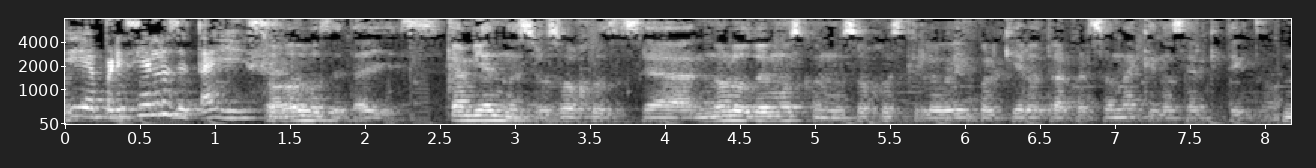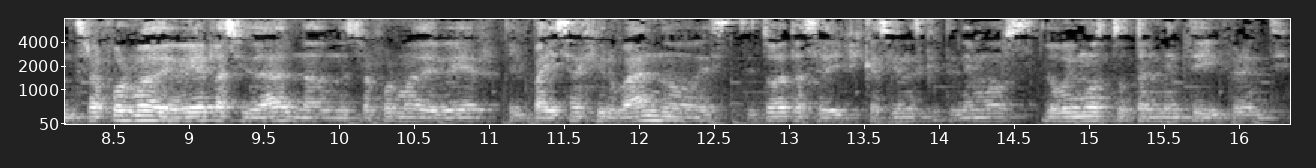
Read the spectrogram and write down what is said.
Y apreciar los detalles. Todos los detalles. Cambian nuestros ojos, o sea, no los vemos con los ojos que lo ve cualquier otra persona que no sea arquitecto. Nuestra forma de ver la ciudad, nuestra forma de ver el paisaje urbano, este, todas las edificaciones que tenemos, lo vemos totalmente diferente.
